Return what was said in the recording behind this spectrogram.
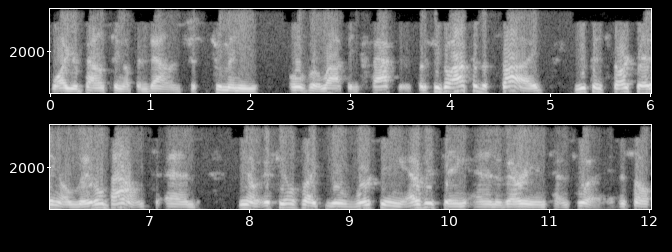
while you're bouncing up and down. It's just too many overlapping factors. But if you go out to the side, you can start getting a little bounce and, you know, it feels like you're working everything and in a very intense way. And so,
